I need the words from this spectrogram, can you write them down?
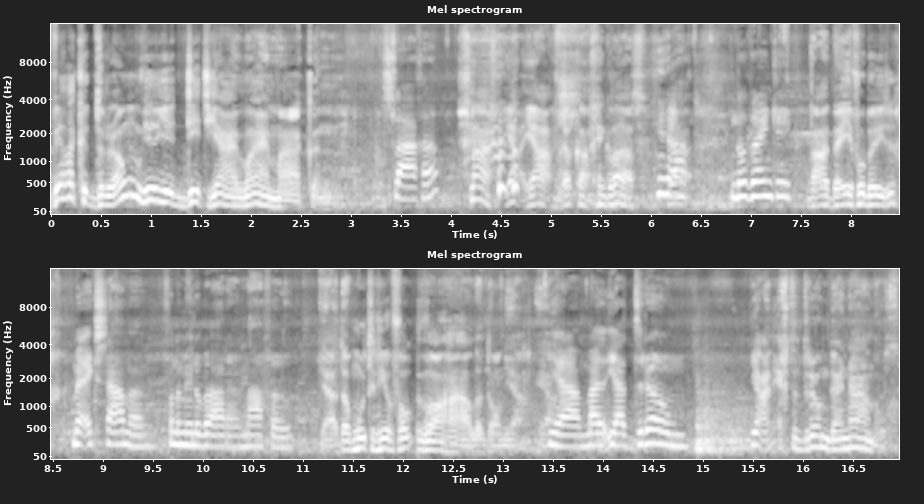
Welke droom wil je dit jaar waarmaken? Slagen? Slagen, ja, ja, dat kan geen kwaad. Ja, dat denk ik. Waar ben je voor bezig? Mijn examen van de middelbare, MAVO. Ja, dat moet in ieder geval wel halen dan, ja. Ja, Ja, maar ja, droom. ja een echte droom daarna nog.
